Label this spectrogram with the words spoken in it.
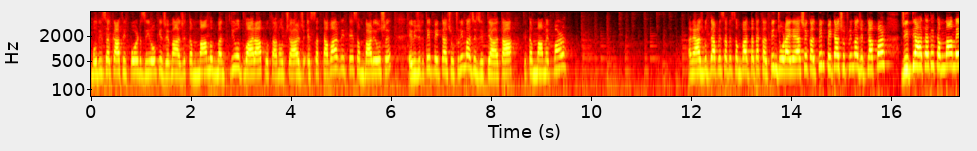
મોદી સરકાર રિપોર્ટ ઝીરો કે જેમાં આજે તમામ મંત્રીઓ દ્વારા પોતાનો ચાર્જ એ સત્તાવાર રીતે સંભાળ્યો છે. એવી જ રીતે પેટા ચૂંટણીમાં જે જીત્યા હતા, તે તમામે પણ અને આજ મુદ્દે આપણી સાથે સંવાદદાતા કલ્પિન જોડાઈ ગયા છે. કલ્પિન, પેટા ચૂંટણીમાં જેટલા પણ જીત્યા હતા તે તમામે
